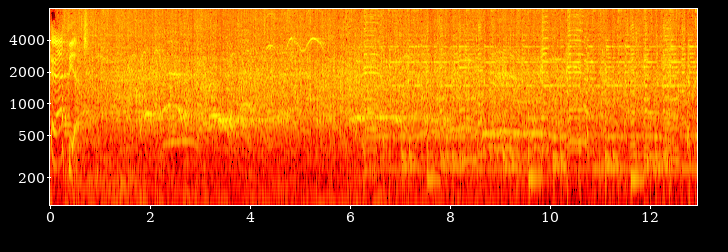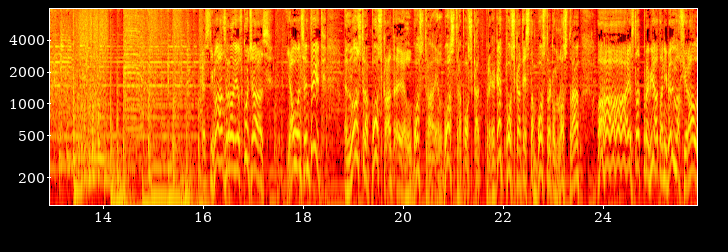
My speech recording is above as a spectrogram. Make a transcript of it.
Gracias. Estimats radioescuches, ja ho han sentit. El nostre postcat, el vostre, el vostre postcat, perquè aquest postcat és tan vostre com nostre, ha estat premiat a nivell nacional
